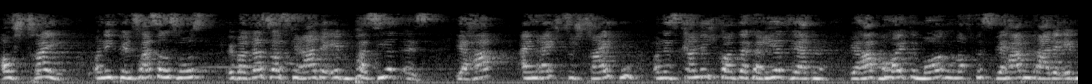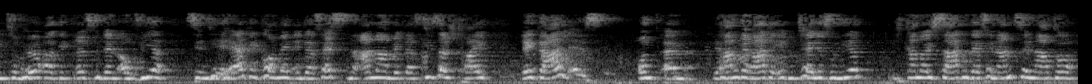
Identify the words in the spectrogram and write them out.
auf Streik. Und ich bin fassungslos über das, was gerade eben passiert ist. Ihr habt ein Recht zu streiken und es kann nicht konterkariert werden. Wir haben heute Morgen noch das, wir haben gerade eben zum Hörer gegriffen, denn auch wir sind hierher gekommen in der festen Annahme, dass dieser Streik legal ist. Und ähm, wir haben gerade eben telefoniert. Ich kann euch sagen, der Finanzsenator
